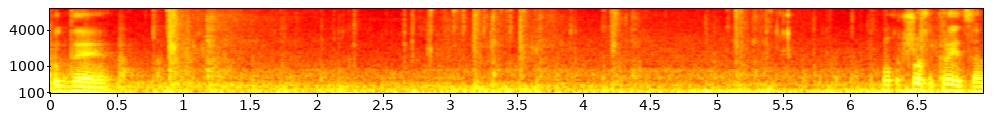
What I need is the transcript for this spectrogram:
Куди? Ну хоч щось відкриється.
